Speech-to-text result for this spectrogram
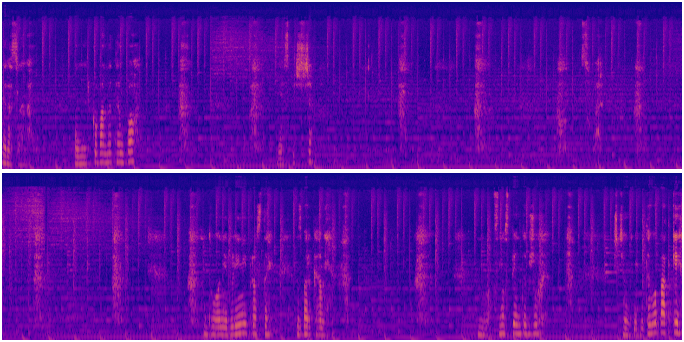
raz lewe. Umiarkowane tempo. Nie spiesz się. Super. Dłonie w linii prostej z barkami. Mocno spięty brzuch. Ściągnijmy łopatki.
